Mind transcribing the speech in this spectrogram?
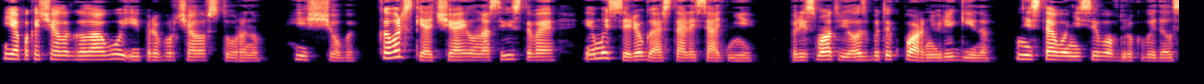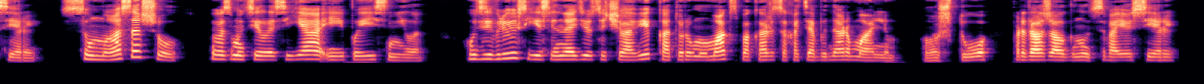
Я покачала головой и пробурчала в сторону. Еще бы. Ковальский отчаял, насвистывая, и мы с Серегой остались одни. Присмотрелась бы ты к парню, Регина. Ни с того ни сего вдруг выдал Серый. С ума сошел? Возмутилась я и пояснила. Удивлюсь, если найдется человек, которому Макс покажется хотя бы нормальным. А что? продолжал гнуть свое серый.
